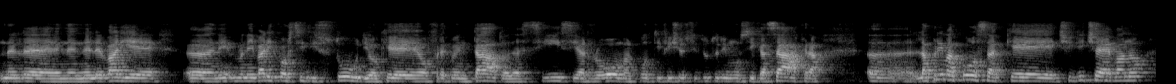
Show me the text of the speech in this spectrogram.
nelle, nelle varie, eh, nei, nei, vari corsi di studio che ho frequentato ad Assisi, a Roma, al Pontificio Istituto di Musica Sacra, eh, la prima cosa che ci dicevano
